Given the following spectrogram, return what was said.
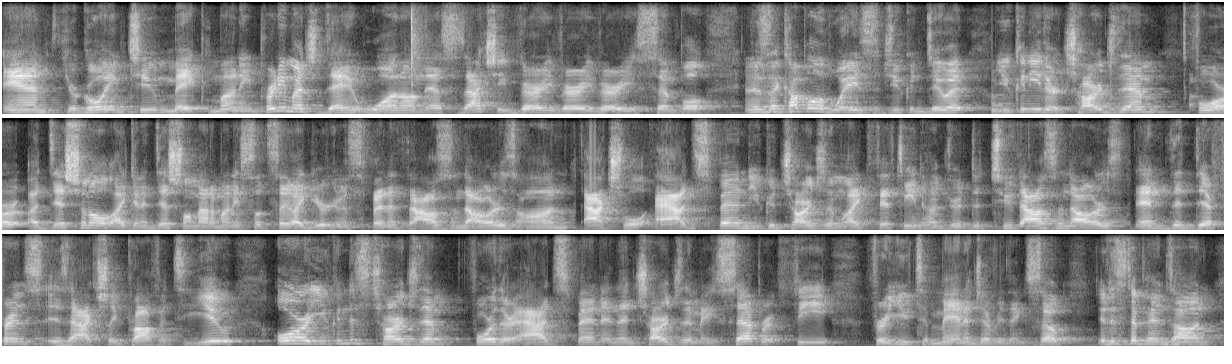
and you're going to make money pretty much day one on this. It's actually very, very, very simple. And there's a couple of ways that you can do it. You can either charge them for additional, like an additional amount of money. So let's say like you're gonna spend $1,000 on actual ad spend. You could charge them like $1,500 to $2,000 and the difference is actually profit to you. Or you can just charge them for their ad spend and then charge them a separate fee for you to manage everything. So it just depends on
